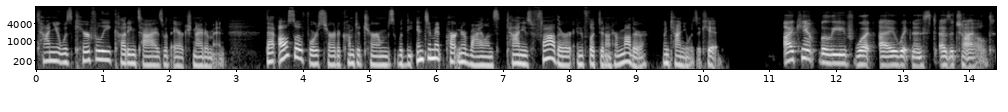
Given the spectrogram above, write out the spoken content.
Tanya was carefully cutting ties with Eric Schneiderman. That also forced her to come to terms with the intimate partner violence Tanya's father inflicted on her mother when Tanya was a kid. I can't believe what I witnessed as a child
